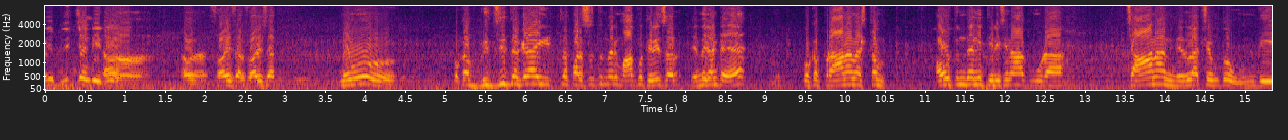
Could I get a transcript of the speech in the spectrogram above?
ఇది బ్రిడ్జ్ అండి ఇది. అవునా? సారీ సార్ సారీ సార్ మేము ఒక బ్రిడ్జి దగ్గర ఇట్లా పరిస్థితి ఉందని మాకు తెలియదు సార్. ఎందుకంటే ఒక ప్రాణ నష్టం అవుతుందని తెలిసినా కూడా చాలా నిర్లక్ష్యంతో ఉంది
